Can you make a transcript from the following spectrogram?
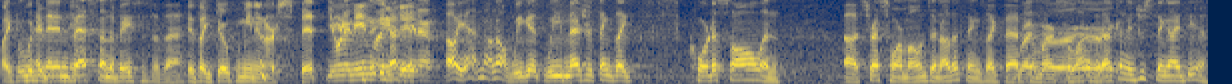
Like, look and at- then invest on the basis of that. It's like dopamine in our spit. You know what I mean? Like, Yeah, you know. Oh yeah, no, no. We get we measure things like cortisol and uh, stress hormones and other things like that Right, from right, our right, saliva. That's an interesting idea.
